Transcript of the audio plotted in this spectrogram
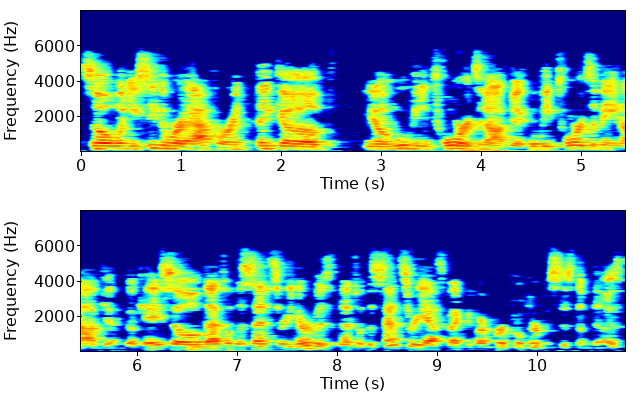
So when you see the word afferent, think of you know moving towards an object, moving towards a main object. Okay. So that's what the sensory nervous, that's what the sensory aspect of our peripheral nervous system does.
